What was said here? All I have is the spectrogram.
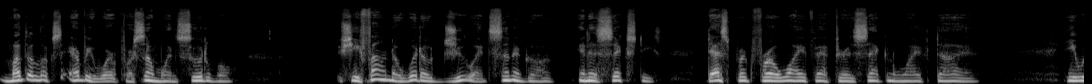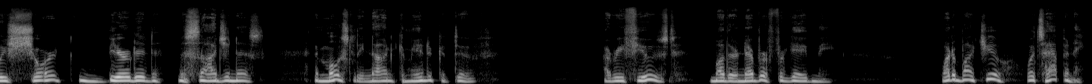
Mother looks everywhere for someone suitable. She found a widowed Jew at synagogue in his 60s, desperate for a wife after his second wife died. He was short, bearded, misogynist, and mostly non communicative. I refused. Mother never forgave me. What about you? What's happening?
